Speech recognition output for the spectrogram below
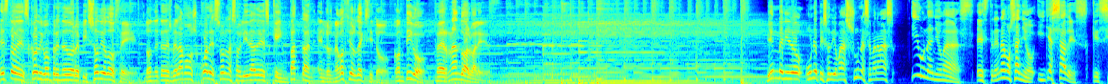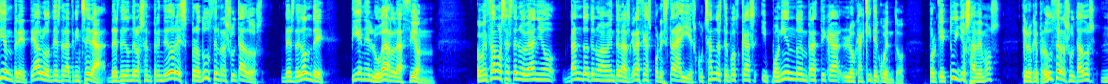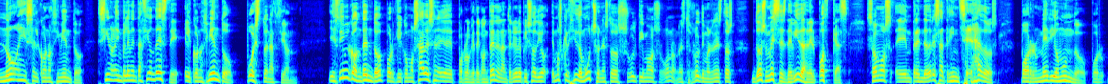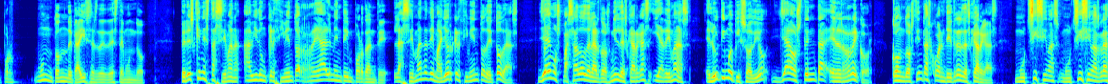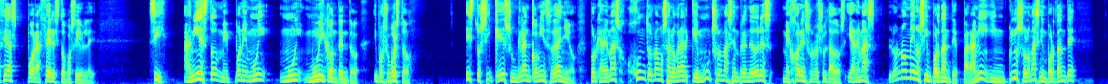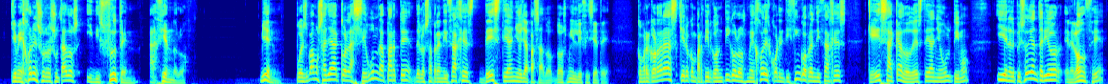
Esto es Código Emprendedor episodio 12, donde te desvelamos cuáles son las habilidades que impactan en los negocios de éxito. Contigo, Fernando Álvarez. Bienvenido, un episodio más, una semana más y un año más. Estrenamos año y ya sabes que siempre te hablo desde la trinchera, desde donde los emprendedores producen resultados, desde donde tiene lugar la acción. Comenzamos este nuevo año dándote nuevamente las gracias por estar ahí, escuchando este podcast y poniendo en práctica lo que aquí te cuento. Porque tú y yo sabemos que lo que produce resultados no es el conocimiento, sino la implementación de este, el conocimiento puesto en acción. Y estoy muy contento porque, como sabes, por lo que te conté en el anterior episodio, hemos crecido mucho en estos últimos, bueno, en estos últimos, en estos dos meses de vida del podcast. Somos eh, emprendedores atrincherados por medio mundo, por, por montón de países de, este mundo. Pero es que en esta semana ha habido un crecimiento realmente importante, la semana de mayor crecimiento de todas. Ya hemos pasado de las 2.000 descargas y además el último episodio ya ostenta el récord, con 243 descargas. Muchísimas, muchísimas gracias por hacer esto posible. Sí, a mí esto me pone muy, muy, muy contento. Y por supuesto, esto sí que es un gran comienzo de año, porque además juntos vamos a lograr que muchos más emprendedores mejoren sus resultados. Y además, lo no menos importante, para mí incluso lo más importante, que mejoren sus resultados y disfruten haciéndolo. Bien, pues vamos allá con la segunda parte de los aprendizajes de este año ya pasado, 2017. Como recordarás, quiero compartir contigo los mejores 45 aprendizajes que he sacado de este año último y en el episodio anterior, en el 11,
